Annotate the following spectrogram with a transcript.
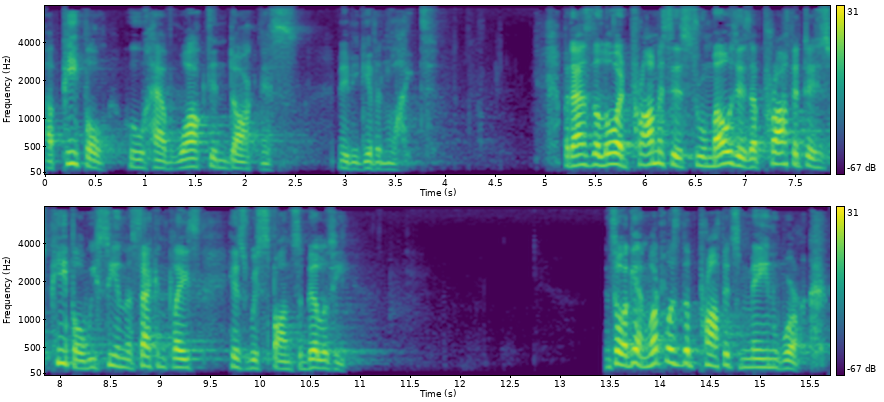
a people who have walked in darkness, may be given light. But as the Lord promises through Moses a prophet to his people, we see in the second place his responsibility. And so, again, what was the prophet's main work?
